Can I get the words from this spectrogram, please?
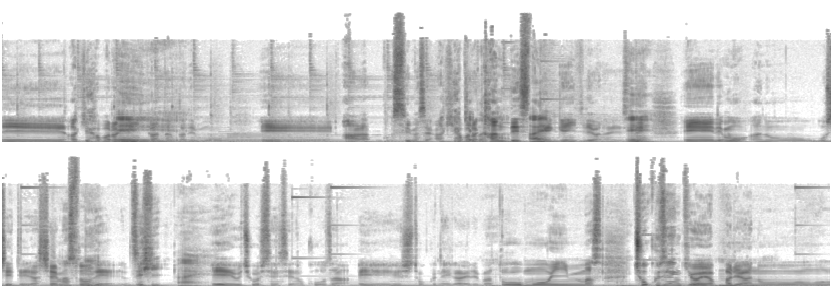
えー、秋葉原玄関なんかでも、えー、えーあすいません。秋葉原間ですね、はい、現役ではないですね、えー、えー、でもあの教えていらっしゃいますので、ね、ぜひ、はい、えー、内越先生の講座、えー、取得願えればと思います、はい、直前期はやっぱり、あのー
